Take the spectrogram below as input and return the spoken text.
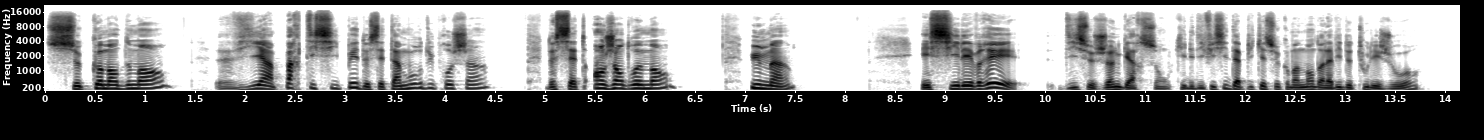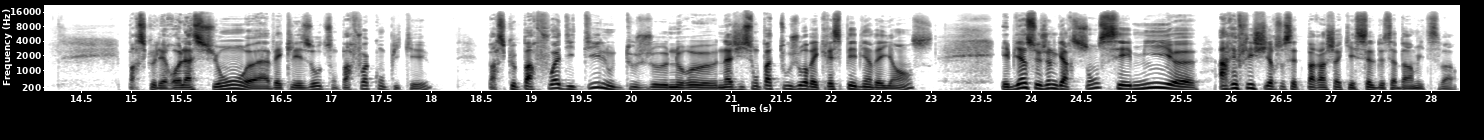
Ce commandement vient participer de cet amour du prochain, de cet engendrement humain. Et s'il est vrai, dit ce jeune garçon, qu'il est difficile d'appliquer ce commandement dans la vie de tous les jours, parce que les relations euh, avec les autres sont parfois compliquées, parce que parfois, dit-il, nous n'agissons pas toujours avec respect et bienveillance, eh bien, ce jeune garçon s'est mis euh, à réfléchir sur cette paracha qui est celle de sa bar mitzvah,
